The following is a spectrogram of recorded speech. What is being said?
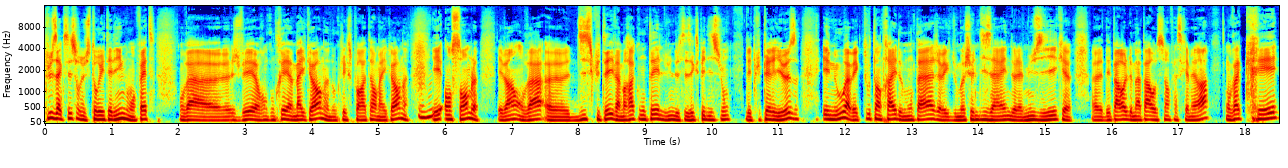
plus axé sur du storytelling où en fait on va euh, je vais rencontrer Mike Horn donc l'explorateur Mike Horn mhm. et ensemble eh ben on va euh, discuter il va me raconter l'une de ses expéditions les plus périlleuses et nous avec tout un travail de montage avec du motion design de la musique euh, des paroles de ma part aussi en face caméra on va créer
